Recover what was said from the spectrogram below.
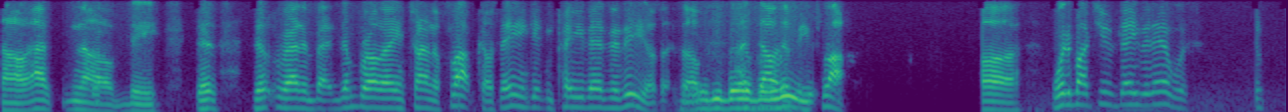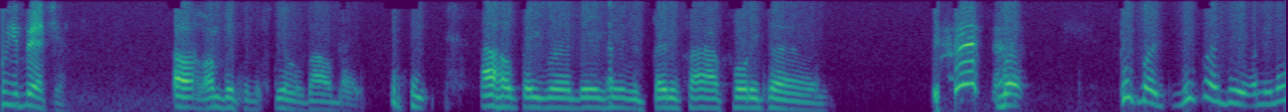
No, I no the the the running back. Them brother ain't trying to flop because they ain't getting paid as it is. So You I doubt if he flop. Uh, what about you, David Edwards? Who you betting? Oh, I'm benching the Steelers all day. I hope they run Derrick Henry 35, 40 times. But Pittsburgh, Pittsburgh did. I mean, they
